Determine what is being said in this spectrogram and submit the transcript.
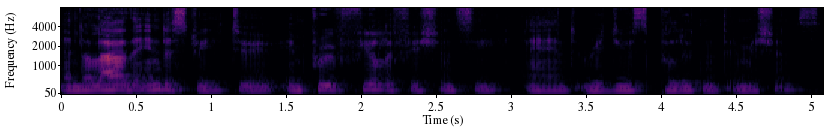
and allow the industry to improve fuel efficiency and reduce pollutant emissions.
